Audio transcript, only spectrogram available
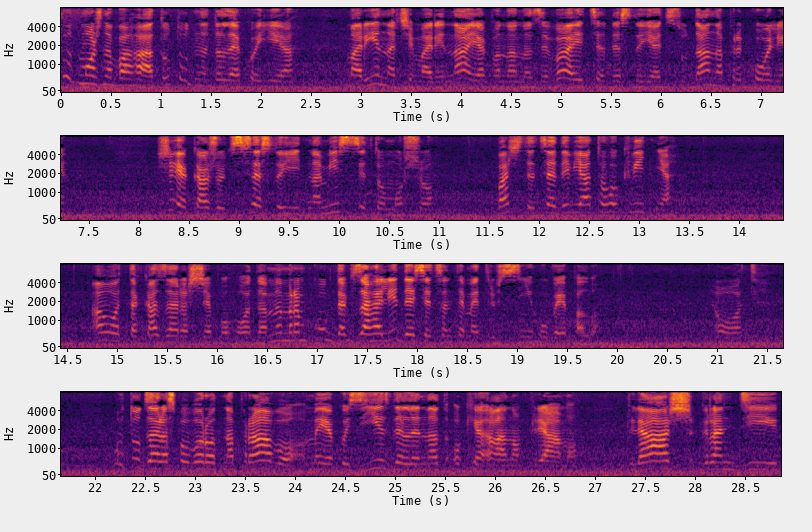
Тут можна багато, тут недалеко є Маріна чи Маріна, як вона називається, де стоять суда на приколі. Ще, як кажуть, все стоїть на місці, тому що, бачите, це 9 квітня. А от така зараз ще погода. Мемрамкук так взагалі 10 сантиметрів снігу випало. От. Отут зараз поворот направо. Ми якось з'їздили над океаном прямо. Пляж Грандік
